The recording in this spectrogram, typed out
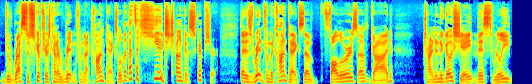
the rest of Scripture is kind of written from that context. Well, that, that's a huge chunk of Scripture that is written from the context of followers of God trying to negotiate this really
